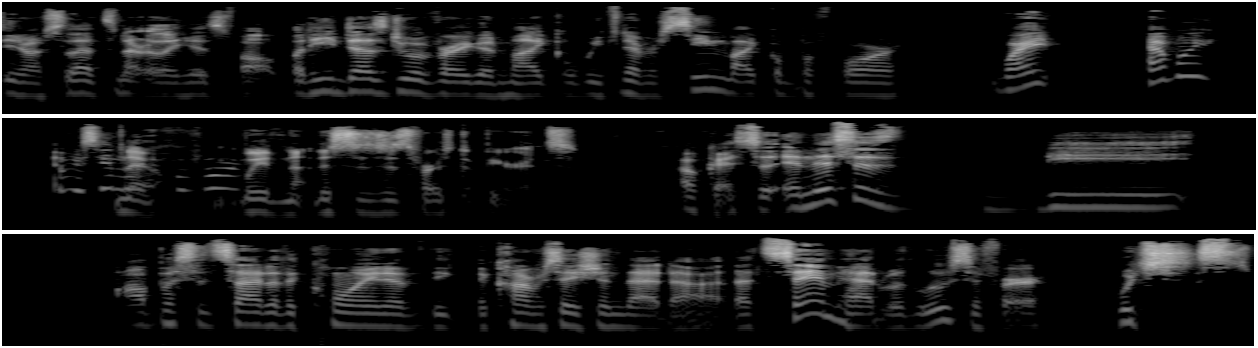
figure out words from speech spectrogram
You know, so that's not really his fault. But he does do a very good Michael. We've never seen Michael before, right? Have we? Have we seen no Michael before? we've not this is his first appearance Okay, so and this is the opposite side of the coin of the, the conversation that uh, that Sam had with Lucifer, which is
